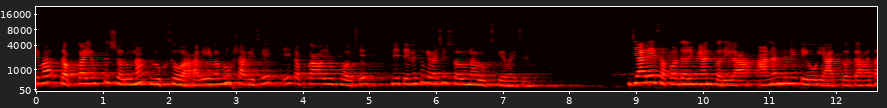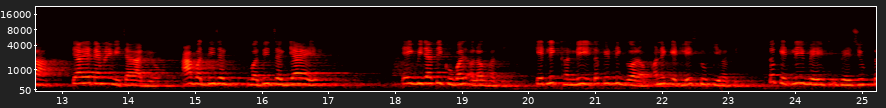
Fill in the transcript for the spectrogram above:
કેવા ટપકાયુક્ત શરૂના વૃક્ષો આવે એવા વૃક્ષ આવે છે તે ટપકાયુક્ત હોય છે ને તેને શું કહેવાય છે? શરૂના વૃક્ષ કહેવાય છે. જ્યારે સફર દરમિયાન કરેલા આનંદને તેઓ યાદ કરતા હતા, ત્યારે તેમણે વિચાર આવ્યો, આ બધી જગ બધી જગ્યાએ એકબીજાથી ખૂબ જ અલગ હતી. કેટલીક ઠંડી તો કેટલીક ગરમ અને કેટલી સૂકી હતી. તો કેટલી ભેજ ભેજયુક્ત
